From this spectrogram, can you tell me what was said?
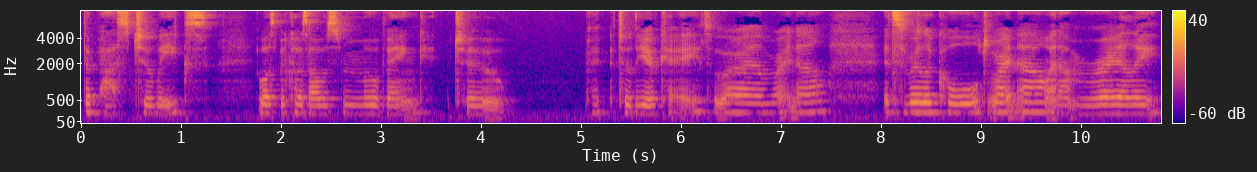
the past 2 weeks. It was because I was moving to to the UK, to where I am right now. It's really cold right now, and I'm really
